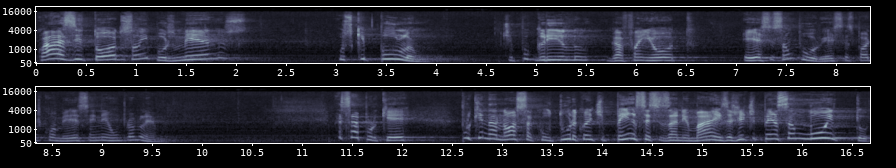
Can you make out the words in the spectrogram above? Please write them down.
quase todos são impuros, menos os que pulam, tipo grilo, gafanhoto, esses são puros, esses você pode comer sem nenhum problema. Mas sabe por quê? Porque na nossa cultura, quando a gente pensa esses animais, a gente pensa muito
